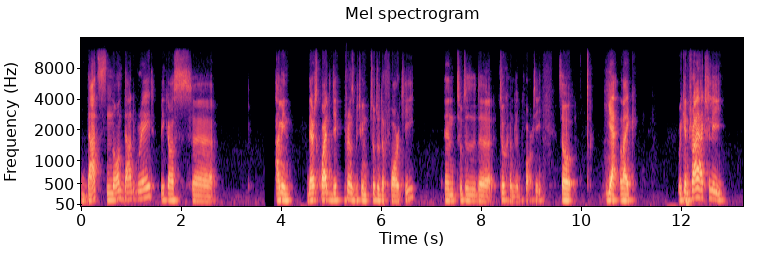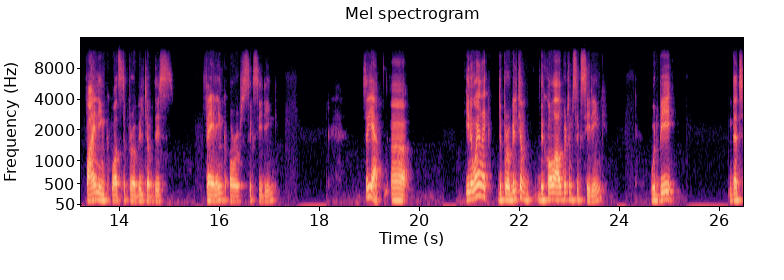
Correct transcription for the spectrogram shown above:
that's not that great because, uh, I mean, there's quite a difference between 2 to the 40 and 2 to the 240. So yeah, like we can try actually finding what's the probability of this failing or succeeding. So yeah, uh, in a way, like the probability of the whole algorithm succeeding would be that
